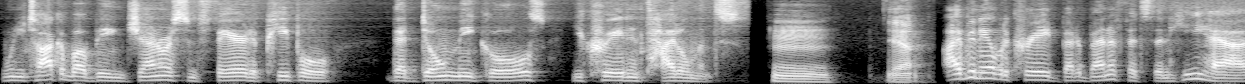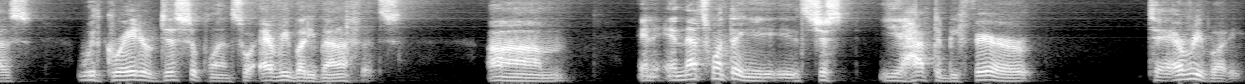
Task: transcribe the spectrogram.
when you talk about being generous and fair to people that don't meet goals, you create entitlements. Mm, yeah, I've been able to create better benefits than he has with greater discipline, so everybody benefits. Um, and and that's one thing. It's just you have to be fair to everybody.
